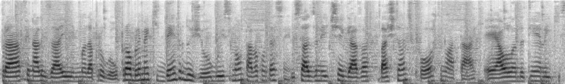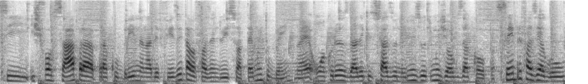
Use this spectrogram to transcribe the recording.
para finalizar e mandar pro gol. O problema é que dentro do jogo isso não estava acontecendo. Os Estados Unidos chegava bastante forte no ataque ataque. É, a Holanda tinha ali que se esforçar para cobrir né, na defesa e estava fazendo isso até muito bem. Né? Uma curiosidade é que os Estados Unidos, nos últimos jogos da Copa, sempre fazia gol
